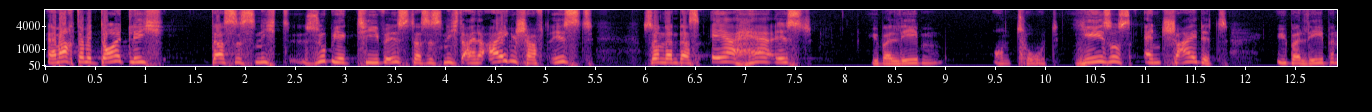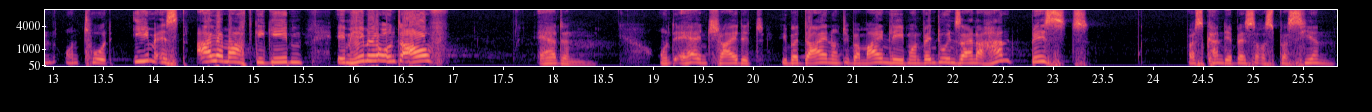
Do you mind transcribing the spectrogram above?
Er macht damit deutlich, dass es nicht subjektiv ist, dass es nicht eine Eigenschaft ist, sondern dass er Herr ist über Leben und Tod. Jesus entscheidet über Leben und Tod. Ihm ist alle Macht gegeben im Himmel und auf Erden. Und er entscheidet über dein und über mein Leben. Und wenn du in seiner Hand bist, was kann dir besseres passieren?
